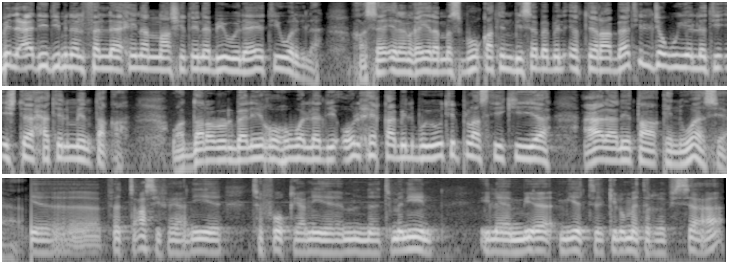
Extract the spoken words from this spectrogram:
بالعديد من الفلاحين الناشطين بولاية ورقلة خسائر غير مسبوقة بسبب الاضطرابات الجوية التي اجتاحت المنطقة. والضرر البليغ هو الذي ألحق بالبيوت البلاستيكية على نطاق واسع. فات عاصفة يعني تفوق يعني من 80 إلى 100 كيلومتر في الساعة.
